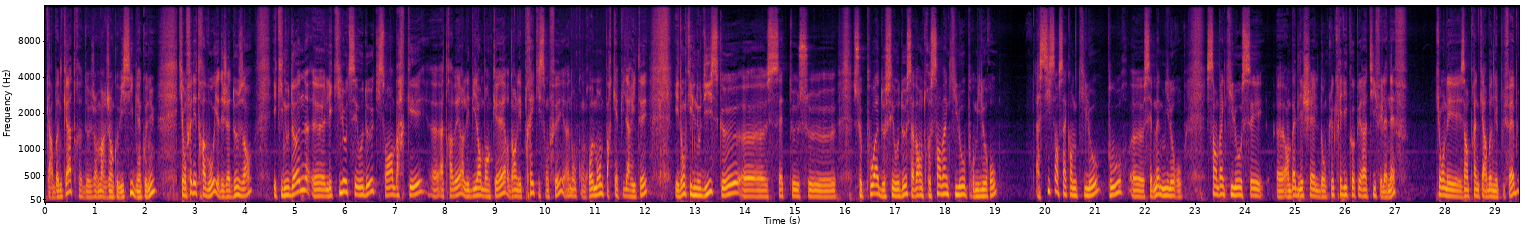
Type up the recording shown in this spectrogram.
Carbone 4, de Jean-Marc Jancovici, bien connu, qui ont fait des travaux il y a déjà deux ans, et qui nous donnent les kilos de CO2 qui sont embarqués euh, à travers les bilans bancaires dans les prêts qui sont faits. Hein, donc on remonte par capillarité. Et donc ils nous disent que euh, cette, ce, ce poids de CO2, ça va entre 120 kg pour 1000 euros à 650 kg pour euh, ces mêmes 1000 euros. 120 kg, c'est en bas de l'échelle donc le crédit coopératif et la nef qui ont les empreintes carbone les plus faibles.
